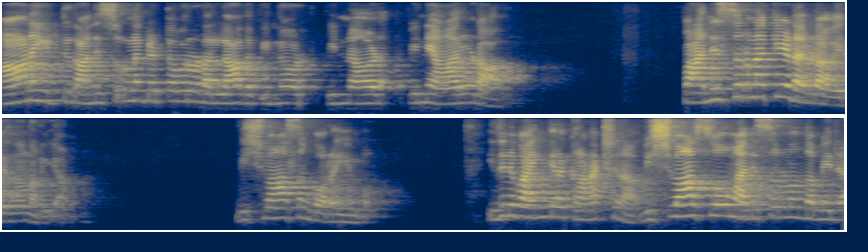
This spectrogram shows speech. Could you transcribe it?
ആണയിട്ടത് അനുസരണക്കെട്ടവരോടല്ലാതെ പിന്നോ പിന്നോട് പിന്നെ ആരോടാകും അപ്പൊ അനുസരണക്കേട് എവിടാ വരുന്നതെന്ന് അറിയാമോ വിശ്വാസം കുറയുമ്പോൾ. ഇതിന് ഭയങ്കര കണക്ഷനാണ് വിശ്വാസവും അനുസരണവും തമ്മിൽ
